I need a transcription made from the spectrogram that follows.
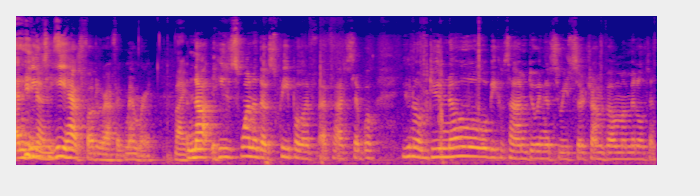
and he knows. he has photographic memory. Right. Not he's one of those people. If, if I said, well, you know, do you know because I'm doing this research on Velma Middleton,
